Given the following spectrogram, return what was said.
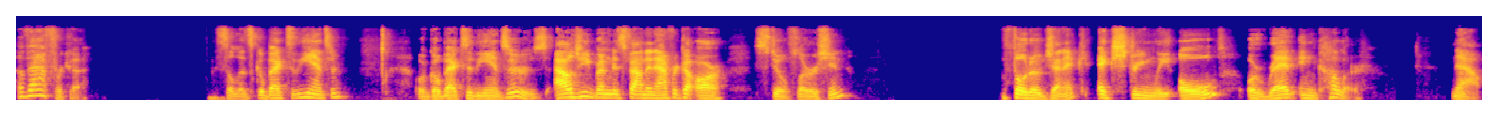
of Africa. So let's go back to the answer, or go back to the answers. Algae remnants found in Africa are still flourishing, photogenic, extremely old, or red in color. Now,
